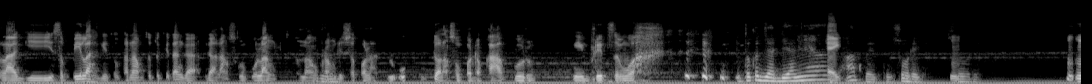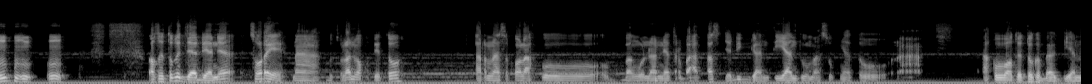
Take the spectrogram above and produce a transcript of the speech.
lagi sepi lah gitu karena waktu itu kita nggak nggak langsung pulang gitu nongkrong hmm. di sekolah dulu udah langsung pada kabur ngibrit semua itu kejadiannya eh. apa itu sore hmm. sore hmm. Hmm, hmm. waktu itu kejadiannya sore nah kebetulan waktu itu karena sekolahku bangunannya terbatas jadi gantian tuh masuknya tuh nah aku waktu itu kebagian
